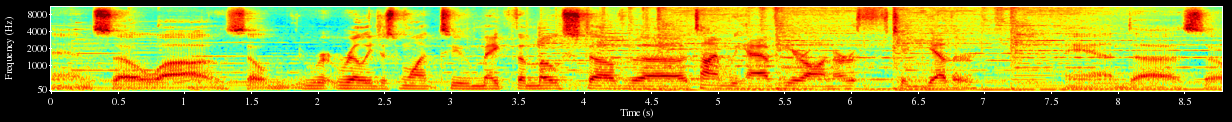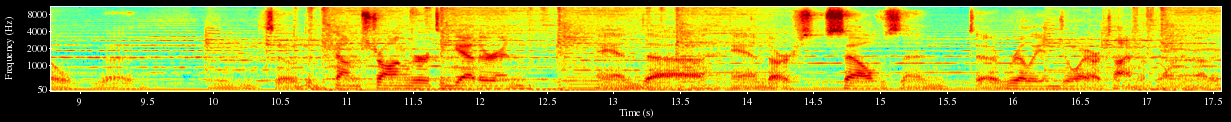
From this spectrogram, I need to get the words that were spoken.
And so, uh, so really just want to make the most of the time we have here on earth together. And so, so to become stronger together and and uh, and ourselves, and to really enjoy our time with one another.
